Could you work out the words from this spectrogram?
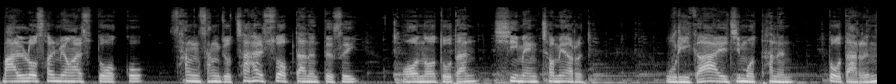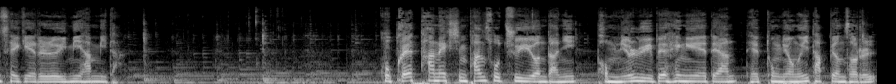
말로 설명할 수도 없고 상상조차 할 수 없다는 뜻의 언어도단 심행처멸은 우리가 알지 못하는 또 다른 세계를 의미합니다. 국회 탄핵심판 소추위원단이 법률 위배 행위에 대한 대통령의 답변서를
